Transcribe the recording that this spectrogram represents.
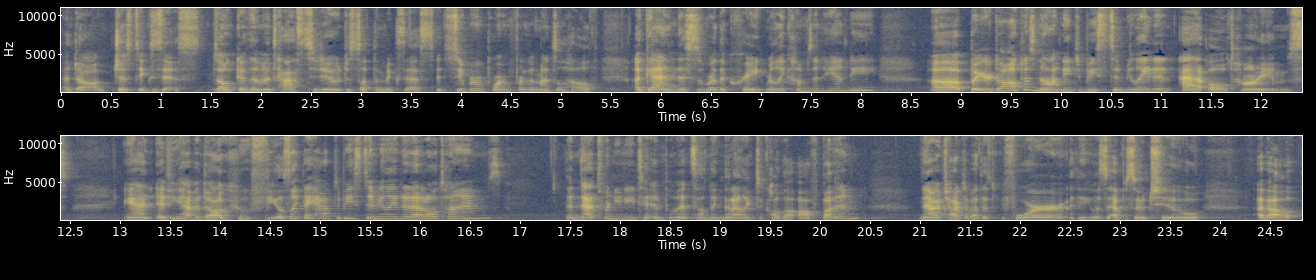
a dog, just exist. Don't give them a task to do, just let them exist. It's super important for their mental health. Again, this is where the crate really comes in handy. Uh, but your dog does not need to be stimulated at all times. And if you have a dog who feels like they have to be stimulated at all times, then that's when you need to implement something that I like to call the off button. Now, I've talked about this before, I think it was episode two, about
